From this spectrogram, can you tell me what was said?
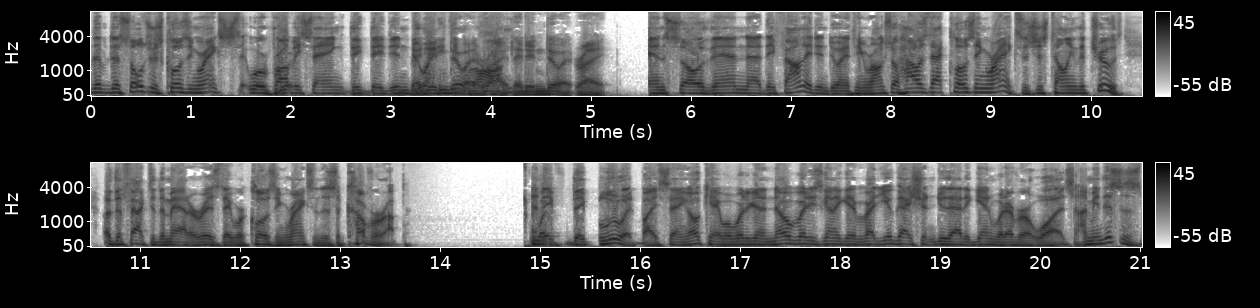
the, the soldiers closing ranks were probably saying they, they didn't do They didn't anything do it wrong, right. They didn't do it right. and so then uh, they found they didn't do anything wrong. So how is that closing ranks? It's just telling the truth. Uh, the fact of the matter is they were closing ranks, and there's a cover up. And they they blew it by saying, okay, well we're gonna nobody's gonna get it, but you guys shouldn't do that again, whatever it was. I mean, this is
